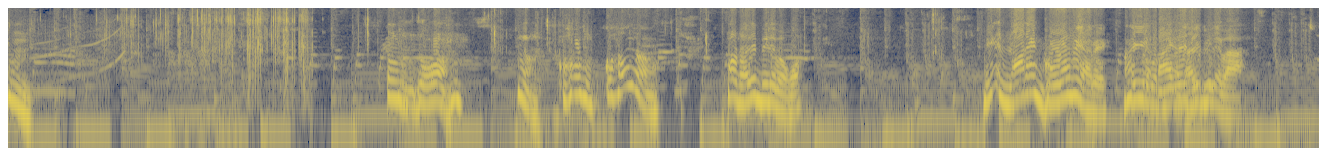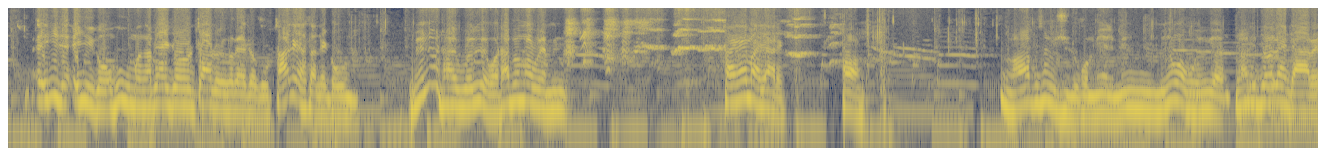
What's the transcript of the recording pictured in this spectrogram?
อืมอืมတော့ဟမ် ကောင်းကောင်းတော့ ဟောဒါလေးပြေးလိုက်ပါကွာ မင်းလာတဲ့ဂုံးနေရတယ်ဟာကြီး ဒါလေးပြေးလိုက်ပါ အဲ့ဒီလေအဲ့ဒီကုံအခုမငါပြကြောကြားလို့ငါပြကြောကိုစားရစားလေကုံး မင်းတို့ဒါဝယ်လို့ကွာဒါပဲမဝယ်မင်းတို့ ဆိုင်ထဲမှာရတယ် ဟော ငါပစံမရှိလို့ကွာမင်းမင်းမင်းတို့ကဝယ်လို့ရဒါပြောလိုက်တာပဲ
